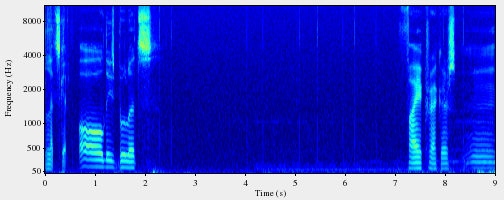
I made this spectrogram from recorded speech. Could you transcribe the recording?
let's get all these bullets. Firecrackers. Mm.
